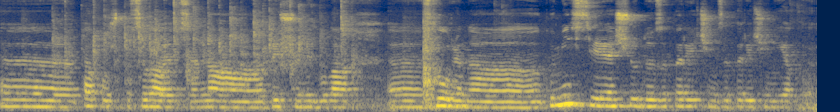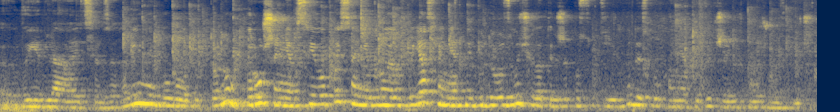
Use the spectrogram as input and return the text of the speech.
Е, Також посилаються на те, що не була е, створена комісія щодо заперечень. Заперечень, як виявляється, взагалі не було. Тобто, ну порушення всі описані мною в поясненнях не буду озвучувати. Вже по суті їх буде слухання, тоді вже їх можу озвучити.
